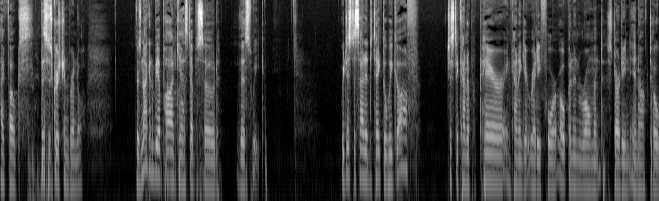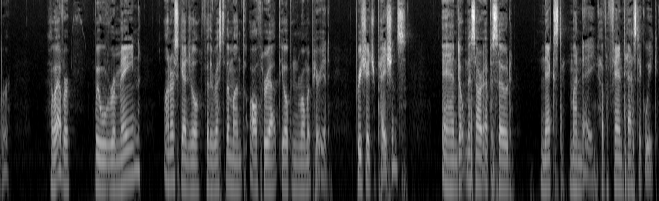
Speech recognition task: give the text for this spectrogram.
Hi, folks. This is Christian Brindle. There's not going to be a podcast episode this week. We just decided to take the week off just to kind of prepare and kind of get ready for open enrollment starting in October. However, we will remain on our schedule for the rest of the month all throughout the open enrollment period. Appreciate your patience and don't miss our episode next Monday. Have a fantastic week.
